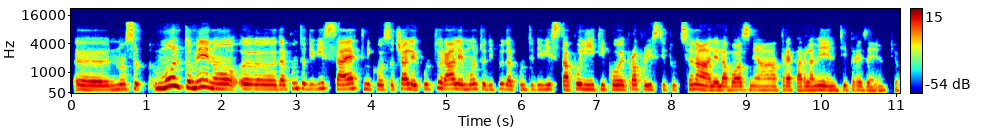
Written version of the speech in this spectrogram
eh, so, molto meno eh, dal punto di vista etnico, sociale e culturale, molto di più dal punto di vista politico e proprio istituzionale. La Bosnia ha tre parlamenti, per esempio.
